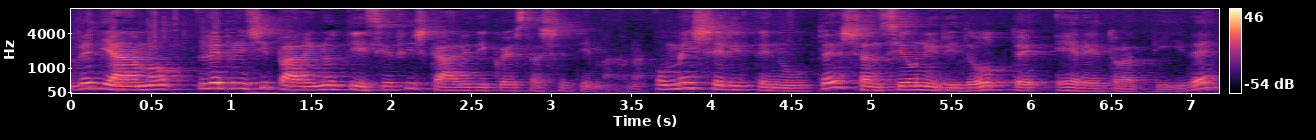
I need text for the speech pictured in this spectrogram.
vediamo le principali notizie fiscali di questa settimana. Omesse ritenute, sanzioni ridotte e retroattive,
